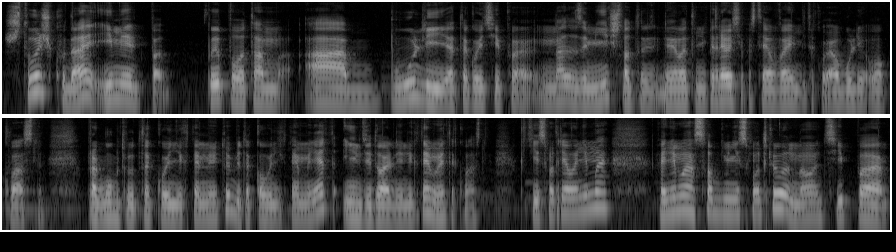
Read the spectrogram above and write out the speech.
штучку, да, и мне выпало там а були, я такой, типа, надо заменить что-то, мне в этом не понравилось, я поставил в и такой, а були, о, классно. Прогуглил такой никнейм на ютубе, такого никнейма нет, и индивидуальные никнеймы, это классно. Какие смотрел аниме? Аниме особо не смотрю, но, типа,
